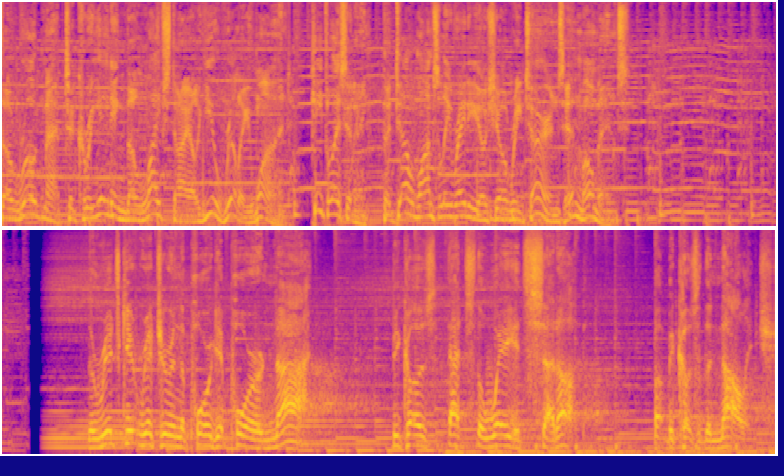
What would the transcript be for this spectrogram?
With a roadmap to creating the lifestyle you really want. Keep listening. The Del Walmsley Radio Show returns in moments. The rich get richer and the poor get poorer, not because that's the way it's set up, but because of the knowledge.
